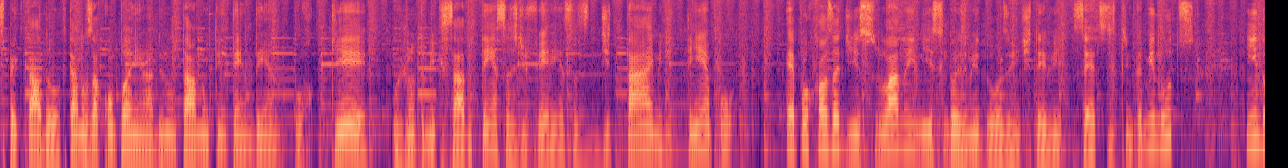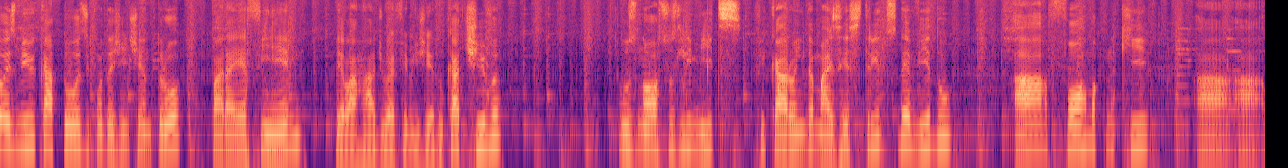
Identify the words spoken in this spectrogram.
espectador que está nos acompanhando e não está muito entendendo por que o Junto Mixado tem essas diferenças de time, de tempo, é por causa disso. Lá no início, em 2012, a gente teve sets de 30 minutos. Em 2014, quando a gente entrou para a FM, pela rádio FMG Educativa, os nossos limites ficaram ainda mais restritos devido à forma com que a, a,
